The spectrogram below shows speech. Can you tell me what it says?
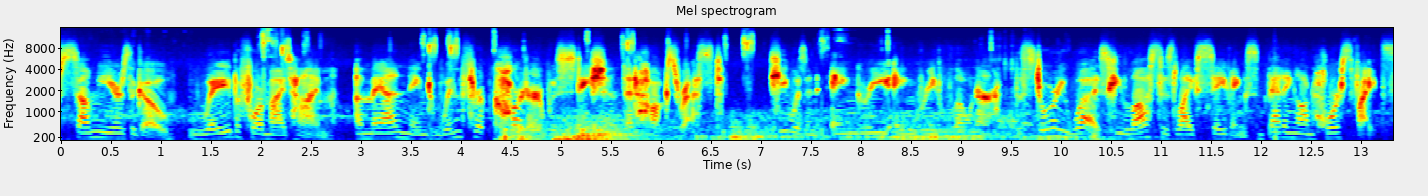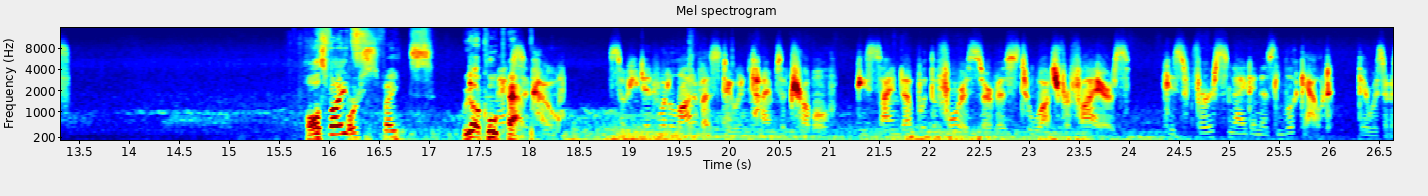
some years ago, way before my time, a man named Winthrop Carter was stationed at Hawk's Rest. He was an angry, angry loner. The story was he lost his life savings betting on horse fights. Horse fights? Horse fights? We got a cool cap. Mexico. So he did what a lot of us do in times of trouble. He signed up with the Forest Service to watch for fires. His first night in his lookout, there was a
